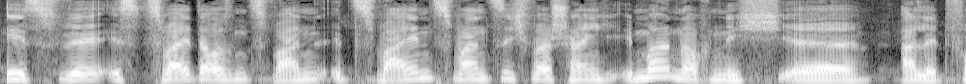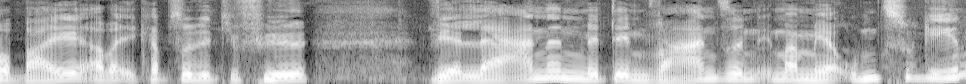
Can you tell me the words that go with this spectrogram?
ist, ist 2022 wahrscheinlich immer noch nicht äh, alles vorbei, aber ich habe so das Gefühl, wir lernen mit dem Wahnsinn immer mehr umzugehen.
